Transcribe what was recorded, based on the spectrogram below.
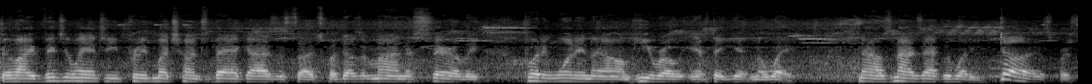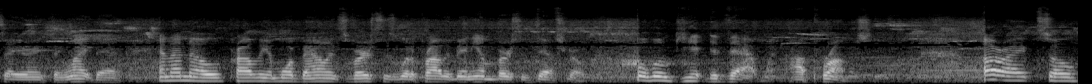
Been like vigilante, pretty much hunts bad guys and such, but doesn't mind necessarily putting one in a um, hero if they get in the way. Now, it's not exactly what he does, per se, or anything like that. And I know probably a more balanced versus would have probably been him versus Deathstroke. But we'll get to that one, I promise you. Alright, so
